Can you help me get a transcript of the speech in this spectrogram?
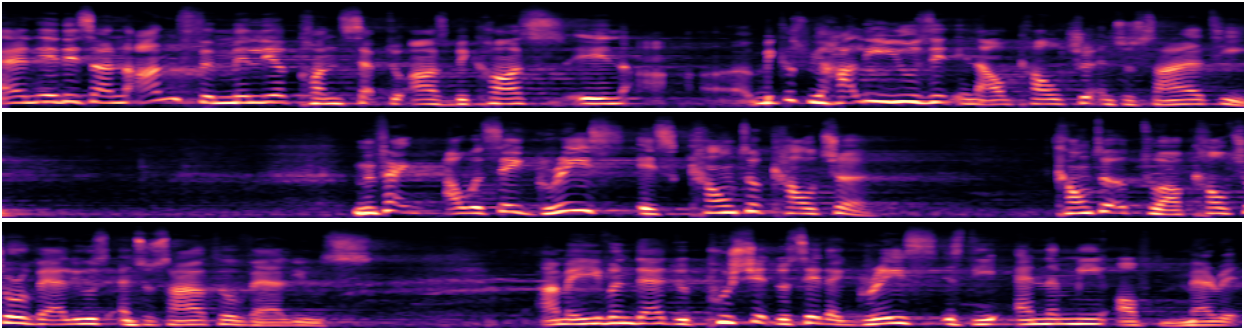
And it is an unfamiliar concept to us because, in, uh, because we hardly use it in our culture and society. In fact, I would say grace is counterculture, counter to our cultural values and societal values. I may even dare to push it to say that grace is the enemy of merit.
